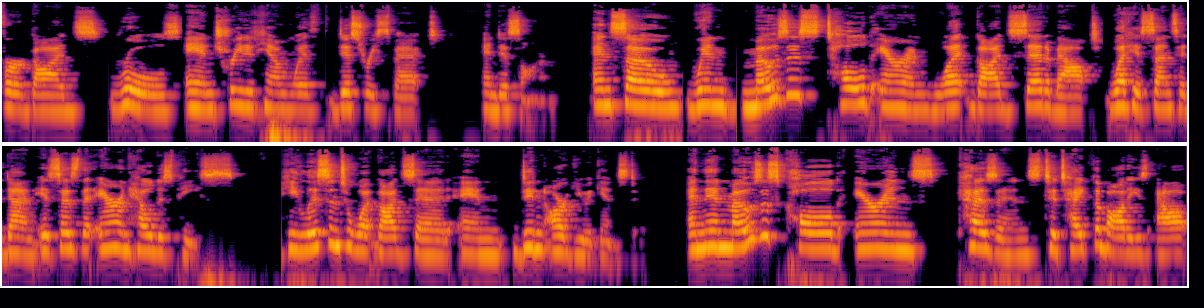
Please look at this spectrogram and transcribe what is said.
for God's rules and treated him with disrespect and dishonor. And so when Moses told Aaron what God said about what his sons had done, it says that Aaron held his peace. He listened to what God said and didn't argue against it. And then Moses called Aaron's cousins to take the bodies out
